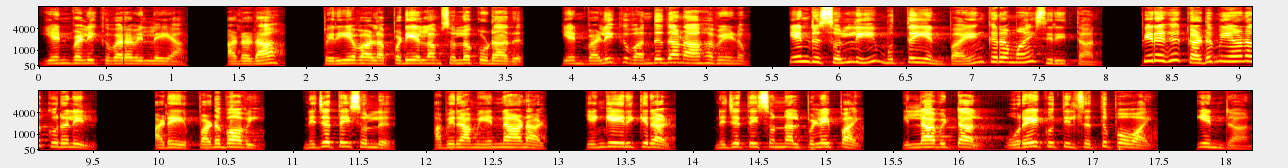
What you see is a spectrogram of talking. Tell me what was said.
என் வழிக்கு வரவில்லையா? அடடா பெரியவாள் அப்படியெல்லாம் சொல்லக்கூடாது. என் வழிக்கு வந்துதான் ஆக வேணும் என்று சொல்லி முத்தையன் பயங்கரமாய் சிரித்தான். பிறகு கடுமையான குரலில் அடே படுபாவி நிஜத்தை சொல்லு. அபிராமி என்ன ஆனாள்? எங்கே இருக்கிறாள்? நிஜத்தை சொன்னால் பிழைப்பாய். இல்லாவிட்டால் ஒரே குத்தில் செத்துப்போவாய் என்றான்.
